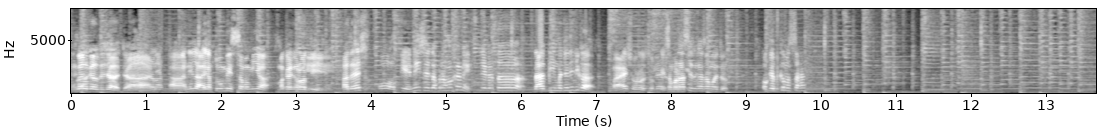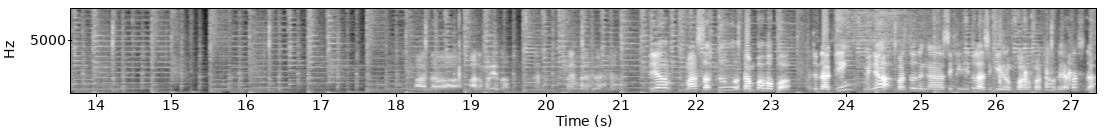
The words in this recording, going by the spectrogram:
Munggal-gal dejaj. Ah, ni, ah, inilah ayam tumis sama minyak makan dengan roti. Ada Ash? Oh, okey. Ni saya tak pernah makan ni. Dia kata daging macam ni juga. Mak Ash urus. Okey, sama nasi dengan sama itu. Okey, become sah. Ada ada merit Dia masak tu tanpa apa-apa. Macam daging, minyak, lepas tu dengan sikit itulah sikit rempah-rempah tu di atas dah.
